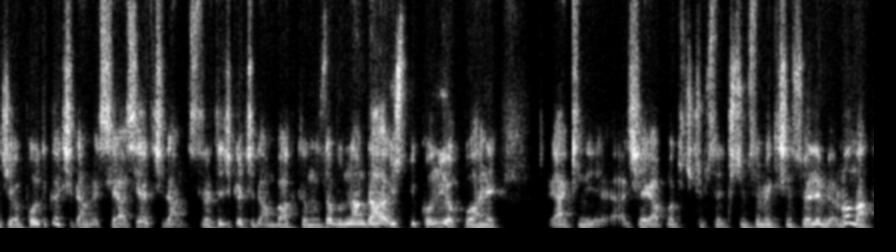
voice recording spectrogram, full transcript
jeopolitik açıdan ve siyasi açıdan, stratejik açıdan baktığımızda bundan daha üst bir konu yok. Bu hani yani şey yapmak için küçümse, küçümsemek için söylemiyorum ama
